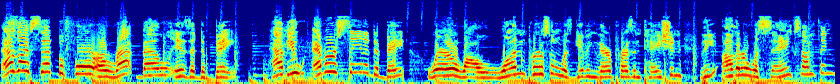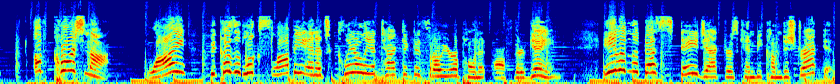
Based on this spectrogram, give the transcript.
As I've said before, a rap battle is a debate. Have you ever seen a debate where while one person was giving their presentation, the other was saying something? Of course not! Why? Because it looks sloppy and it's clearly a tactic to throw your opponent off their game. Even the best stage actors can become distracted.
